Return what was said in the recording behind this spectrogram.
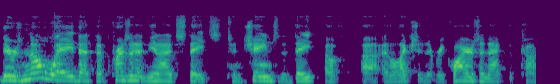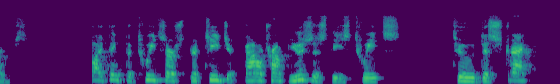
there's no way that the president of the United States can change the date of uh, an election. It requires an act of Congress. I think the tweets are strategic. Donald Trump uses these tweets to distract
